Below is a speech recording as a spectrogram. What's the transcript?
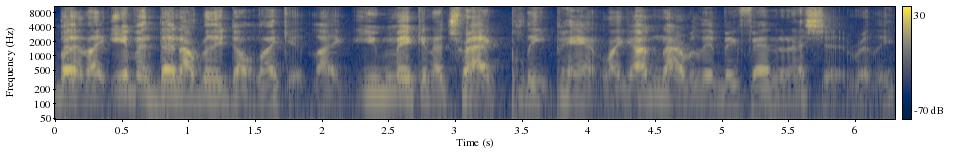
but like even then, I really don't like it. Like you making a track pleat pant, like I'm not really a big fan of that shit. Really,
